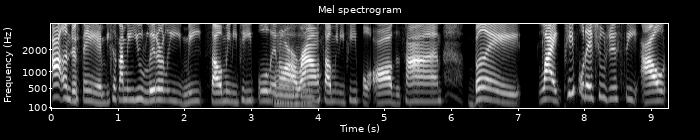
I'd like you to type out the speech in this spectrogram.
I understand because I mean, you literally meet so many people and are Mhm. around so many people all the time. But like people that you just see out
